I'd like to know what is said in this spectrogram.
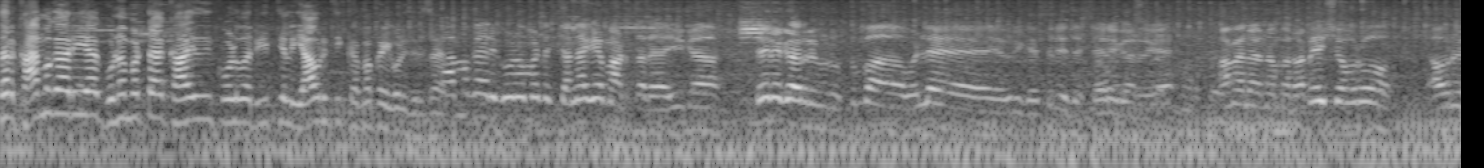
ಸರ್ ಕಾಮಗಾರಿಯ ಗುಣಮಟ್ಟ ಕಾಯ್ದುಕೊಳ್ಳುವ ರೀತಿಯಲ್ಲಿ ಯಾವ ರೀತಿ ಕ್ರಮ ಕೈಗೊಳ್ಳಿದ್ರು ಸರ್? ಕಾಮಗಾರಿ ಗುಣಮಟ್ಟ ಚೆನ್ನಾಗೇ ಮಾಡ್ತಾರೆ. ಈಗ ಸೇರೆಗಾರರು ಇವರು ತುಂಬ ಒಳ್ಳೆ ಇವರಿಗೆ ಹೆಸರಿದೆ ಸೇರೆಗಾರರಿಗೆ ಆಮೇಲೆ ನಮ್ಮ ರಮೇಶ್ ಅವರು ಅವರು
